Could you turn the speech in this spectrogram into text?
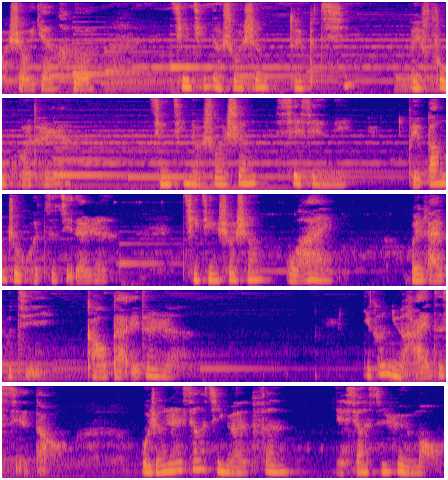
握手言和，轻轻地说声对不起。为富过的人，轻轻地说声谢谢你；为帮助过自己的人，轻轻说声我爱你；为来不及告白的人，一个女孩子写道：“我仍然相信缘分，也相信预谋，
